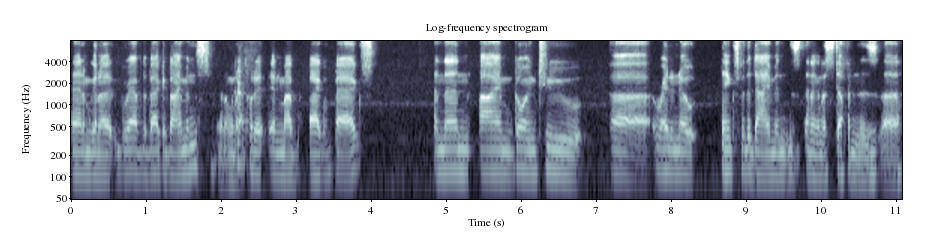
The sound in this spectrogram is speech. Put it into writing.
and I'm gonna grab the bag of diamonds, and I'm gonna Okay. put it in my bag of bags, and then I'm going to uh, write a note. Thanks for the diamonds, and I'm gonna stuff it in his uh,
